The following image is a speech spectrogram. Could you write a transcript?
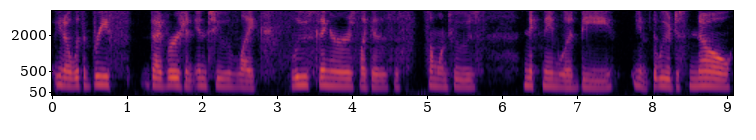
you know, with a brief diversion into like blues singers, like is this someone whose nickname would be, you know, that we would just know,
